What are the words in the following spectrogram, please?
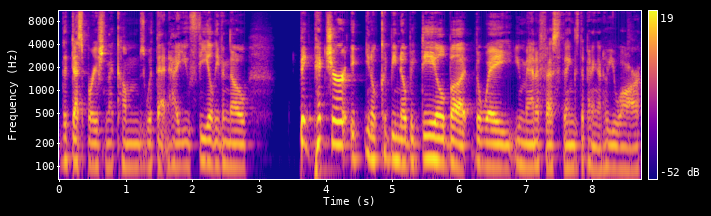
the desperation that comes with that and how you feel, even though big picture, it, you know, could be no big deal, but the way you manifest things depending on who you are.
